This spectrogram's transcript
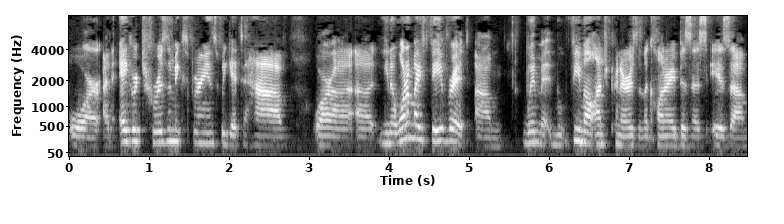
or an agritourism experience we get to have or uh, uh, you know one of my favorite um, women female entrepreneurs in the culinary business is um,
